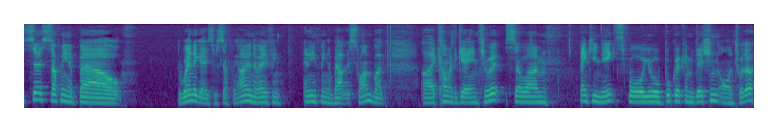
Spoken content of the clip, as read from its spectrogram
says something about the Renegades or something. I don't know anything anything about this one, but I can't wait to get into it. So um, thank you, Neeks, for your book recommendation on Twitter.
